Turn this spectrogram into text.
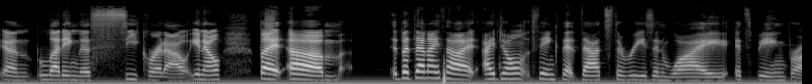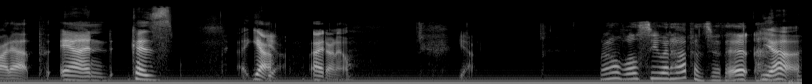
and letting this secret out, you know? But um, but then I thought I don't think that that's the reason why it's being brought up, and because yeah, yeah, I don't know. Yeah. Well, we'll see what happens with it. Yeah.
